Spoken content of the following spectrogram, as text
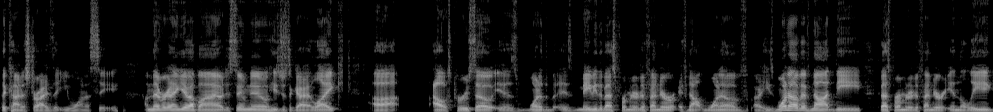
the kind of strides that you want to see. I'm never going to give up on Ayo Dosunmu. He's just a guy I like. Uh, Alex Caruso is one of the is maybe the best perimeter defender, if not one of. Uh, he's one of, if not the best perimeter defender in the league.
